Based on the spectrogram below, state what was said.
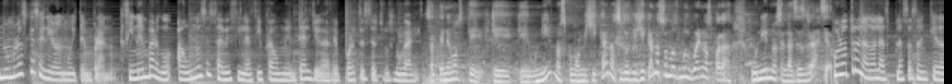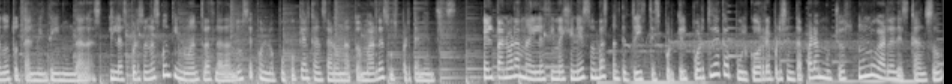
números que se dieron muy temprano. Sin embargo, aún no se sabe si la cifra aumente al llegar reportes de otros lugares. O sea, tenemos que, que unirnos como mexicanos y los mexicanos somos muy buenos para unirnos en las desgracias. Por otro lado, las plazas han quedado totalmente inundadas y las personas continúan trasladándose con lo poco que alcanzaron a tomar de sus pertenencias. El panorama y las imágenes son bastante tristes porque el puerto de Acapulco representa para muchos un lugar de descanso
